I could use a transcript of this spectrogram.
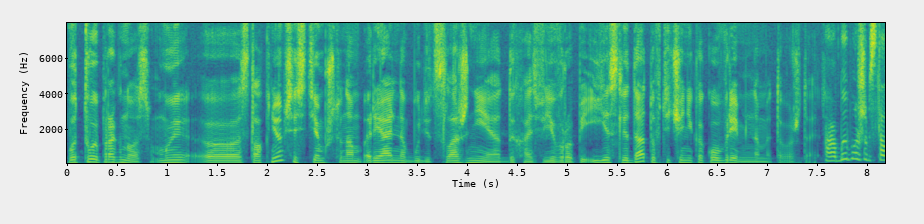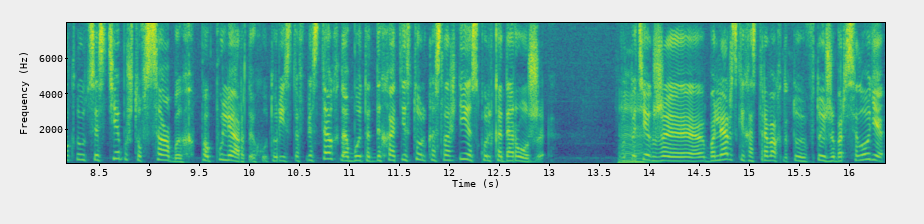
Вот твой прогноз. Мы э, столкнемся с тем, что нам реально будет сложнее отдыхать в Европе? И если да, то в течение какого времени нам этого ждать? А мы можем столкнуться с тем, что в самых популярных у туристов местах нам будет отдыхать не столько сложнее, сколько дороже. Вот на тех же Балярских островах, на той, в той же Барселоне,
